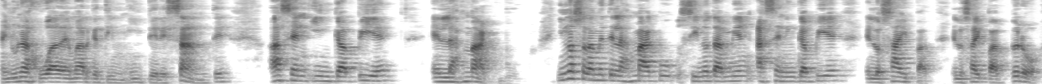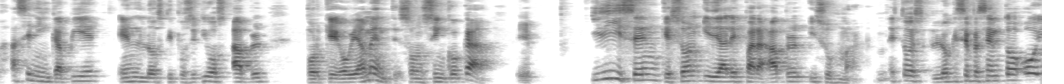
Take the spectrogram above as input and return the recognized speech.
en una jugada de marketing interesante, hacen hincapié en las MacBook. Y no solamente en las MacBook, sino también hacen hincapié en los iPad, en los iPad Pro, hacen hincapié en los dispositivos Apple, porque obviamente son 5K. Eh, y dicen que son ideales para Apple y sus Mac. Esto es lo que se presentó hoy,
